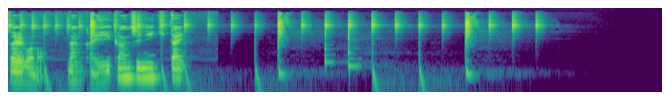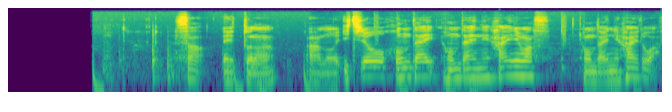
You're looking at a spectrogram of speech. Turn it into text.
最後のなんかいい感じに行きたい。さあえっとなあの一応本題本題に入ります。本題に入るわ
